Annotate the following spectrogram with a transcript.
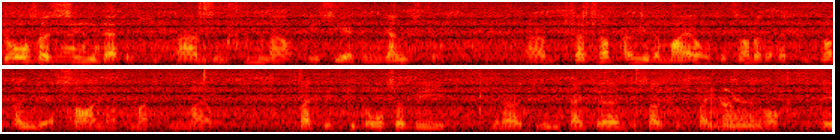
You also see that um, in females. You see it in youngsters. Um, so it's not only the males. It's not a, it's not only a sign of masculine male, but it could also be, you know, to indicate the, the social status of the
